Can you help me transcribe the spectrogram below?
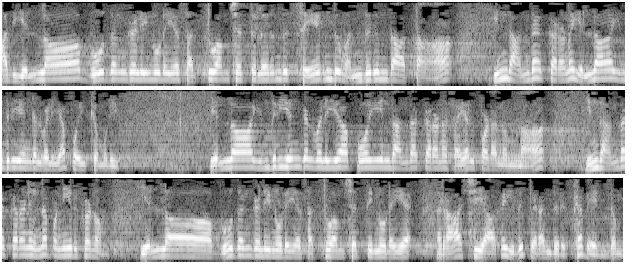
அது எல்லா பூதங்களினுடைய சத்துவம்சத்திலிருந்து சேர்ந்து வந்திருந்தா தான் இந்த அந்த கரணம் எல்லா இந்திரியங்கள் வழியா போய்க்க முடியும். எல்லா இந்திரியங்கள் வழியா போய் இந்த அந்த கரணம் செயல்படணும்னா இந்த அந்த கரணம் என்ன பண்ணிருக்கணும் எல்லா பூதங்களினுடைய சத்துவம்சத்தினுடைய ராசியாக இது பிறந்திருக்க வேண்டும்.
